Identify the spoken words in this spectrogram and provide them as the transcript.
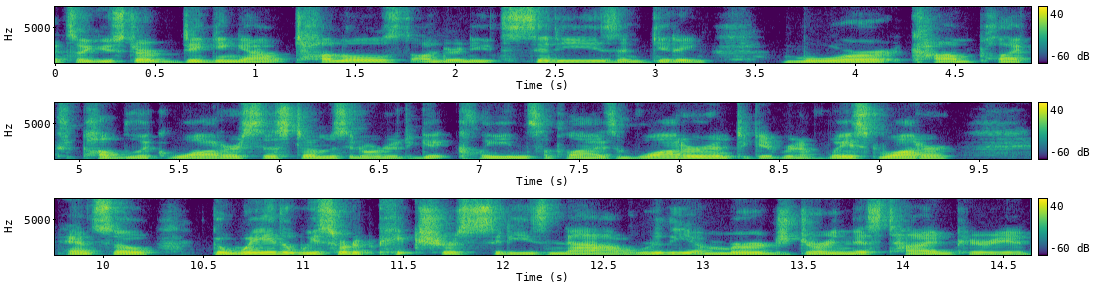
And so you start digging out tunnels underneath cities and getting more complex public water systems in order to get clean supplies of water and to get rid of wastewater. And so the way that we sort of picture cities now really emerged during this time period,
